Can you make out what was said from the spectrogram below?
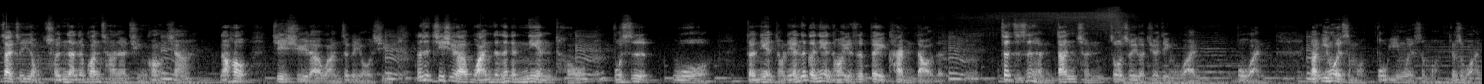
在这种纯然的观察的情况下，然后继续来玩这个游戏。嗯但是继续来玩的那个念头嗯不是我的念头，连那个念头也是被看到的。嗯这只是很单纯做出一个决定，玩不玩？那因为什么？不因为什么？就是玩。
